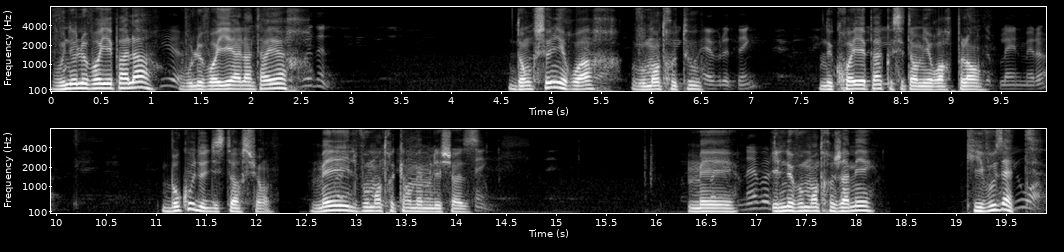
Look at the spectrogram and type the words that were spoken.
Vous ne le voyez pas là, vous le voyez à l'intérieur. Donc ce miroir vous montre tout. Ne croyez pas que c'est un miroir plan. Beaucoup de distorsions, mais il vous montre quand même les choses. Mais il ne vous montre jamais qui vous êtes.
